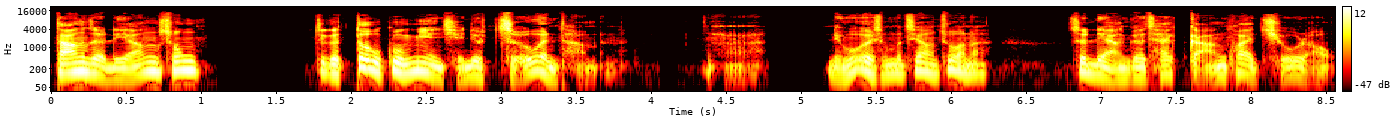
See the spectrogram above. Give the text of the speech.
当着梁松、这个窦固面前就责问他们了：啊，你们为什么这样做呢？这两个才赶快求饶。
